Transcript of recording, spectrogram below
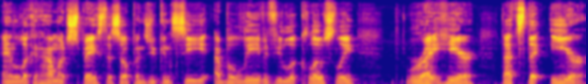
and look at how much space this opens. You can see, I believe, if you look closely, right here. That's the ear.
